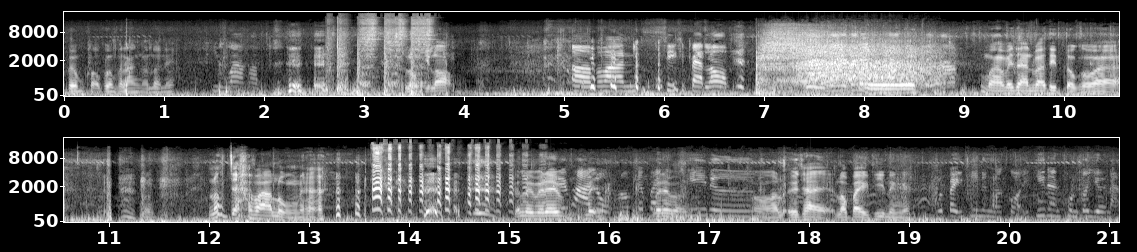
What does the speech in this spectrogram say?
เพิ่มขอเพิ่มพลังก่อนตอนนี้หิวมากครับ ลงกี่รอบ เอ่อประมาณ 48 รอบโอ้ครับมาไม่ทันพระอาทิตย์ตกก็ว่านอกจากพาหลงนะฮะ ก็เลยไม่ได้ไม่พาหลงเราแค่ไปไม่ได้อีกที่หนึงอ๋อเออใช่ เราไปอีกที่หนึ่งไงไปอีกที่หนึงแล้วก่อนอีกที่นั้นคนก็เยอะนะ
